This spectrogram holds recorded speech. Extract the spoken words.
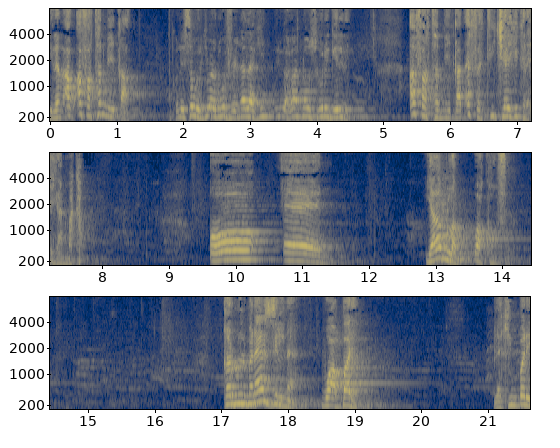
Ilan afartan miiqaad. Kolley sawirkii nugu fiicnaa laakiin weli noo suuro gelina afartan miiqaad afartii jihay ka kala xigaan maka oo yalamlam waa koonfur. Qarnulmanaasilna waa bari. Laakiin bari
